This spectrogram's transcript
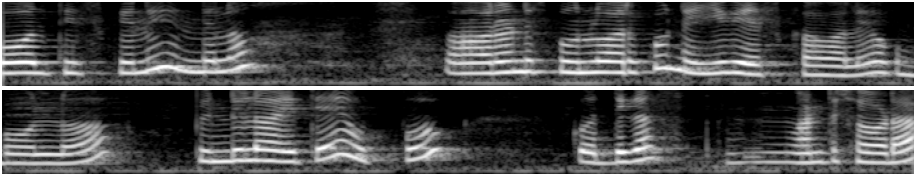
బౌల్ తీసుకుని ఇందులో రెండు స్పూన్ల వరకు నెయ్యి వేసుకోవాలి ఒక బౌల్లో. పిండిలో అయితే ఉప్పు కొద్దిగా వంట సోడా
